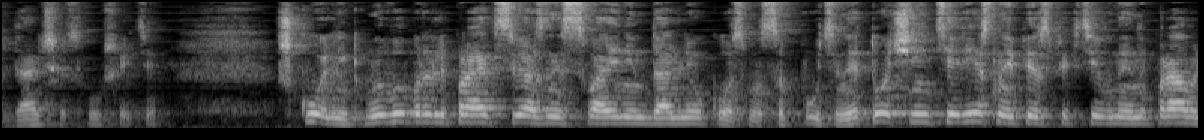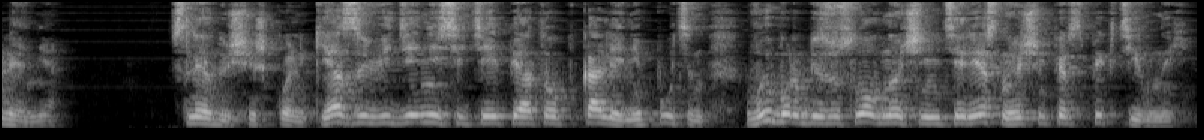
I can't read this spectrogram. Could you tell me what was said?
дальше, слушайте. Школьник, мы выбрали проект, связанный с освоением дальнего космоса. Путин, это очень интересное и перспективное направление. Следующий школьник. Я за введение сетей пятого поколения. Путин. Выбор, безусловно, очень интересный и очень перспективный.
